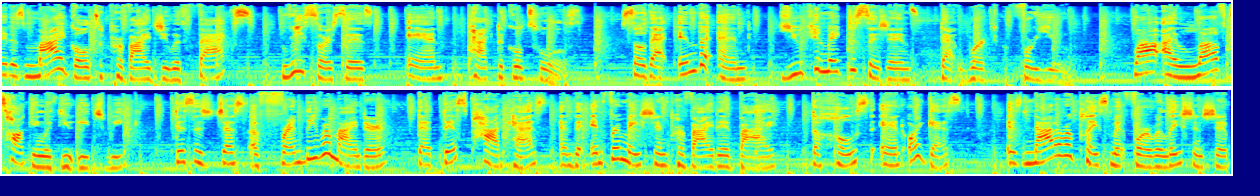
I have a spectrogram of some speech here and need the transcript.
it is my goal to provide you with facts, resources, and practical tools so that in the end, you can make decisions that work for you. While I love talking with you each week, this is just a friendly reminder that this podcast and the information provided by the host and or guest is not a replacement for a relationship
